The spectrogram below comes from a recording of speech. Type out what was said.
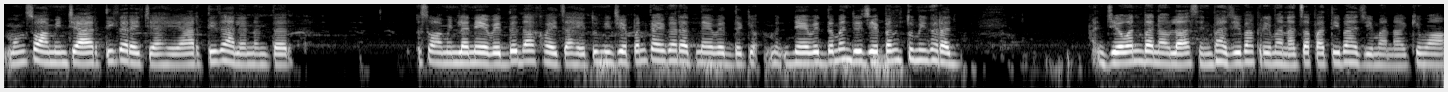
मग स्वामींची आरती करायची आहे. आरती झाल्यानंतर स्वामींना नैवेद्य दाखवायचा आहे. तुम्ही जे पण काय घरात नैवेद्य किंवा नैवेद्य म्हणजे जे पण तुम्ही घरात जेवण बनवलं असेल भाजी भाकरी म्हणा चपाती भाजी म्हणा किंवा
